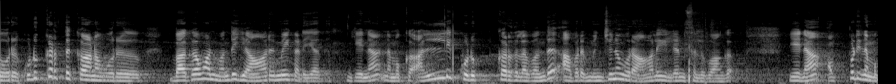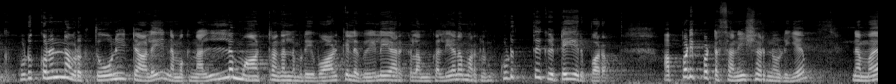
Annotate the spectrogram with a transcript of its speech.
ஒரு கொடுக்கறதுக்கான ஒரு பகவான் வந்து யாருமே கிடையாது. ஏன்னா நமக்கு அள்ளி கொடுக்கறதுல வந்து அவரை மிஞ்சின ஒரு ஆளே இல்லைன்னு சொல்லுவாங்க. ஏன்னா அப்படி நமக்கு கொடுக்கணும்னு அவருக்கு தோணிட்டாலே நமக்கு நல்ல மாற்றங்கள் நம்முடைய வாழ்க்கையில் வேலையாக இருக்கலாம் கல்யாணமாக இருக்கலாம் கொடுத்துக்கிட்டே இருப்பாராம். அப்படிப்பட்ட சனீஸ்வரனுடைய நம்ம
